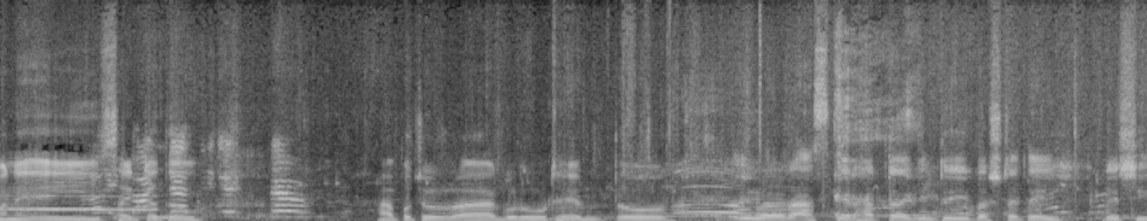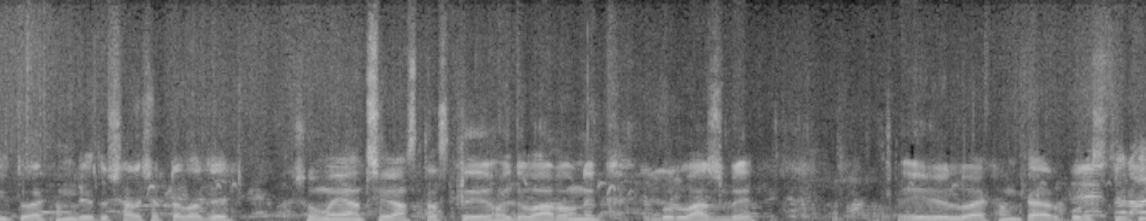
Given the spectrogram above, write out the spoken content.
মানে এই সাইডটাতেও প্রচুর গরু উঠে। তো এবার আজকের হাটটা কিন্তু এই পাশটাতেই বেশি। তো এখন যেহেতু সাড়ে সাতটা বাজে সময় আছে, আস্তে আস্তে হয়তো বা আরও অনেক গরু আসবে। এই হলো এখনকার পরিস্থিতি।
